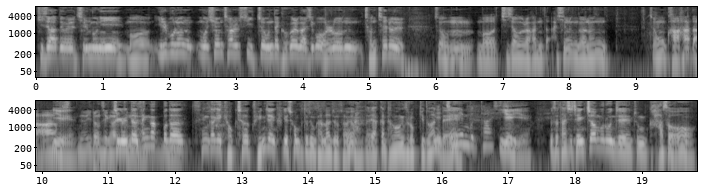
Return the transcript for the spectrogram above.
기자들 질문이 뭐 일부는 뭐 시원찮을 수 있죠. 근데 그걸 가지고 언론 전체를 좀 뭐 지적을 한, 하시는 거는 좀 과하다. 예. 이런 생각이 지금 일단 드네요. 생각보다 네. 생각의 격차가 굉장히 크게 처음부터 좀 갈라져서요. 약간 당황스럽기도 한데. 예, 증인부터 하시죠. 예, 예. 그래서 다시 쟁점으로 이제 좀 가서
